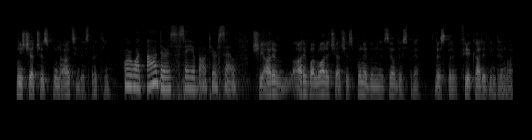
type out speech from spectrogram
nici ceea ce spun alții despre tine. or what others say about yourself. Și are, are valoare ceea ce spune Dumnezeu despre, despre fiecare dintre noi.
